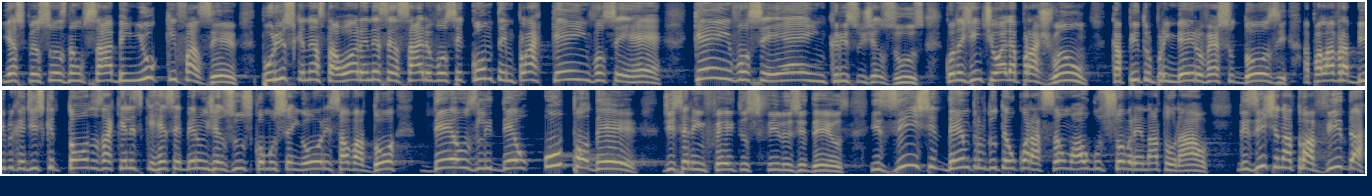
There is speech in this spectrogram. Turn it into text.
e as pessoas não sabem o que fazer. Por isso que nesta hora é necessário você contemplar quem você é, quem você é em Cristo Jesus. Quando a gente olha para João, capítulo 1, verso 12, a palavra bíblica diz que todos aqueles que receberam Jesus como Senhor e Salvador Deus lhe deu o poder de serem feitos filhos de Deus. Existe dentro do teu coração algo sobrenatural. Existe na tua vida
